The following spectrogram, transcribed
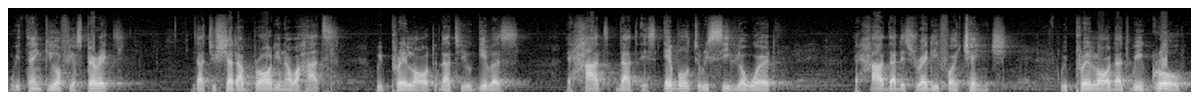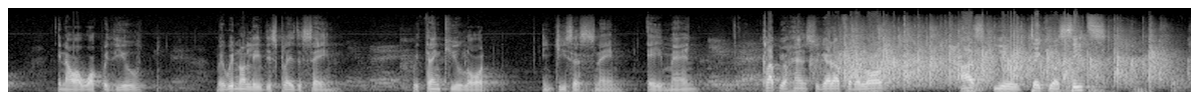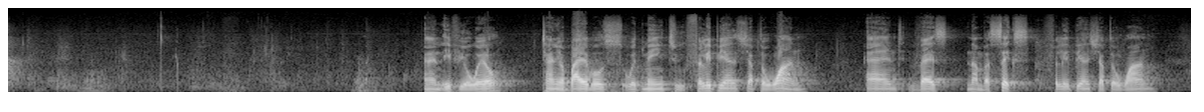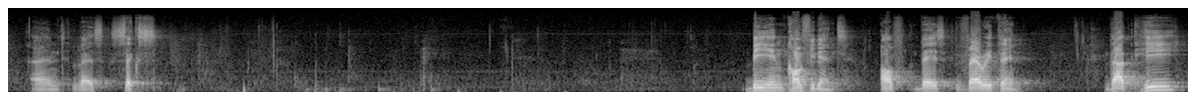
We thank you of your spirit that you shed abroad in our hearts. We pray, Lord, that you give us a heart that is able to receive your word, a heart that is ready for a change. We pray, Lord, that we grow in our walk with you. May we not leave this place the same. We thank you, Lord, in Jesus' name. Amen. Amen. Clap your hands together for the Lord as you take your seats. And if you will, turn your Bibles with me to Philippians chapter 1 and verse number 6. Philippians chapter 1 and verse 6. Being confident of this very thing, that he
